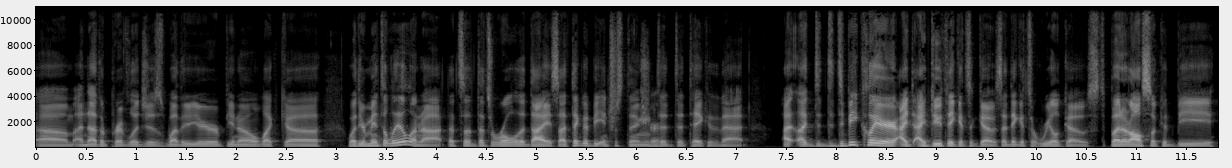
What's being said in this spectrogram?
Um, another privilege is whether you're, you know, like uh, whether you're mentally ill or not. That's a that's a roll of the dice. I think it'd be interesting Sure. to, to take that. I, I, to, to be clear, I, I do think it's a ghost. I think it's a real ghost, but it also could be,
